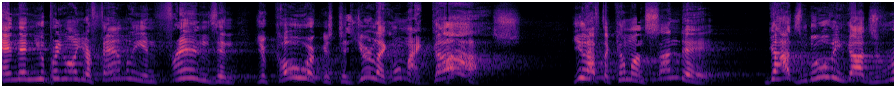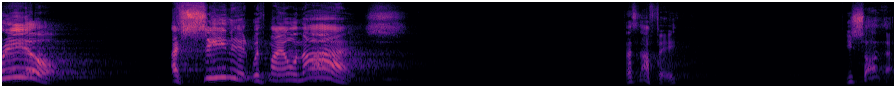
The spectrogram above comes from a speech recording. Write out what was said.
And then you bring all your family and friends and your coworkers because you're like, oh my gosh, you have to come on Sunday. God's moving, God's real. I've seen it with my own eyes. That's not faith. You saw that.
